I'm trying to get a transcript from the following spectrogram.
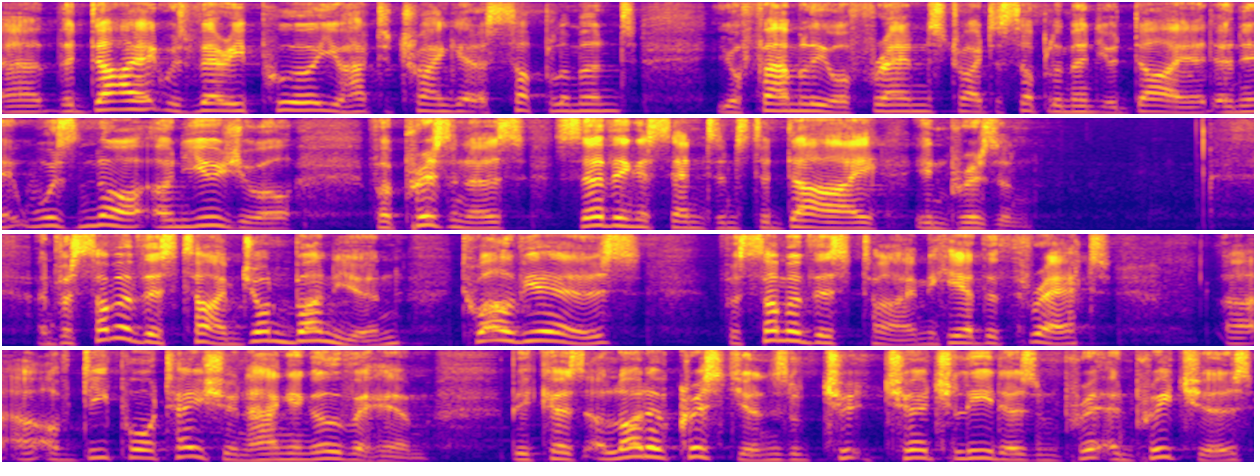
Uh, the diet was very poor. You had to try and get a supplement. Your family or friends tried to supplement your diet, and it was not unusual for prisoners serving a sentence to die in prison. And for some of this time, John Bunyan, 12 years, for some of this time, he had the threat uh, of deportation hanging over him because a lot of Christians, ch- church leaders, and, pre- and preachers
